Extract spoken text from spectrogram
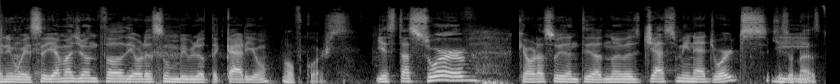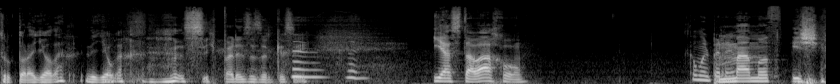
Anyway, se llama John Todd y ahora es un bibliotecario. Of course. Y está Swerve, que ahora su identidad nueva es Jasmine Edwards. Y es una instructora Yoda de yoga. sí, parece ser que sí. Y hasta abajo, Como el perreo. Mammoth y... Sh-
